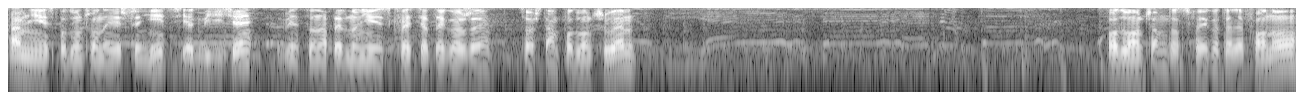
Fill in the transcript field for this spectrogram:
Tam nie jest podłączone jeszcze nic, jak widzicie, więc to na pewno nie jest kwestia tego, że coś tam podłączyłem. Podłączam do swojego telefonu.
